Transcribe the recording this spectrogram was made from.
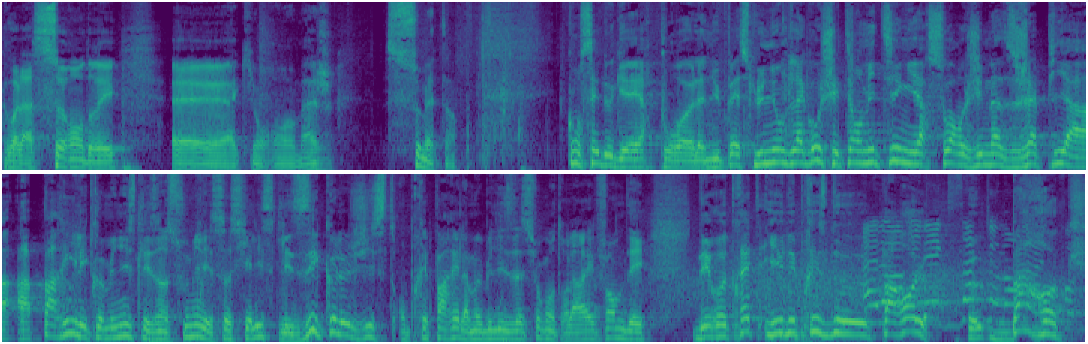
Voilà, Sœur André, euh, à qui on rend hommage ce matin. Conseil de guerre pour euh, la NUPES. L'Union de la gauche était en meeting hier soir au gymnase Japy à, Paris. Les communistes, les insoumis, les socialistes, les écologistes ont préparé la mobilisation contre la réforme des, des retraites. Il y a eu des prises de parole euh, baroques.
